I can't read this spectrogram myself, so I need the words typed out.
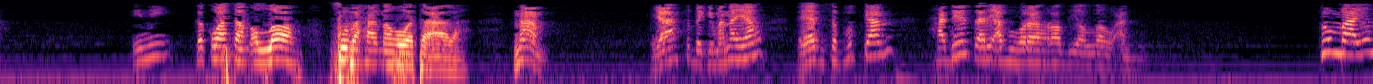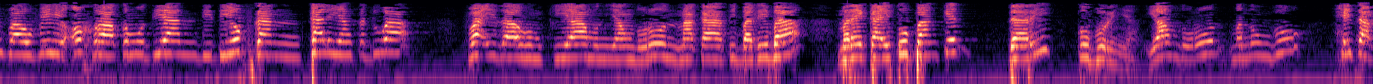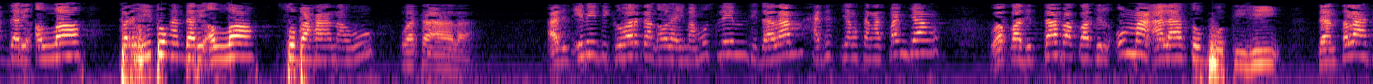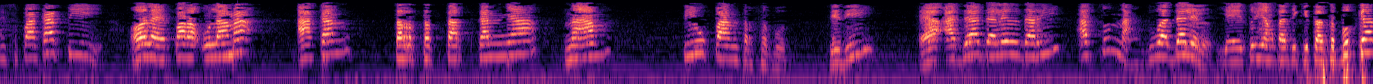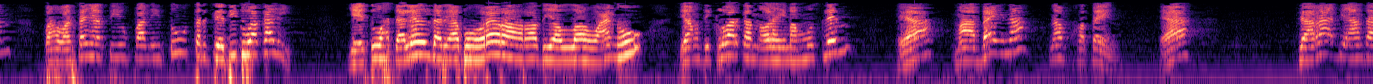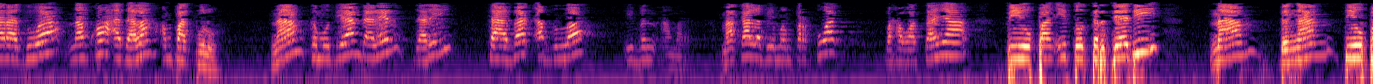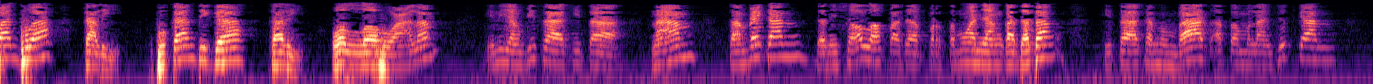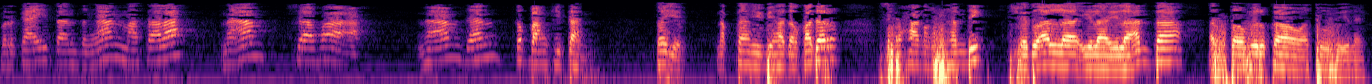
ini kekuasaan Allah Subhanahu wa taala. Naam. Ya, sebagaimana yang ya disebutkan hadis dari Abu Hurairah radhiyallahu anhu. Tsumma yunfa'u fihi ukhra kemudian ditiupkan kali yang kedua fa idzahum qiyamun yanzurun maka tiba-tiba mereka itu bangkit dari kuburnya. Yang turun menunggu hisab dari Allah perhitungan dari Allah Subhanahu wa taala. Hadis ini dikeluarkan oleh Imam Muslim di dalam hadis yang sangat panjang. Wa qad umma ala subutihi dan telah disepakati oleh para ulama akan tertetapkannya. Enam tiupan tersebut. Jadi ya, ada dalil dari as-sunnah, dua dalil yaitu yang tadi kita sebutkan bahwasanya tiupan itu terjadi dua kali. Yaitu dalil dari Abu Hurairah radhiyallahu anhu yang dikeluarkan oleh Imam Muslim ya ma baina nafkhatain ya. Jarak di antara dua nafkah adalah 40 nah kemudian dalil dari sahabat Abdullah ibn Amr. Maka lebih memperkuat bahwasanya tiupan itu terjadi enam dengan tiupan dua kali bukan tiga kali wallahu alam ini yang bisa kita enam sampaikan dan insya Allah pada pertemuan yang akan datang kita akan membahas atau melanjutkan berkaitan dengan masalah naam syafa'ah, naam dan kebangkitan. Baik, naktahi bihadzal qadar. Subhanallahi wa bihamdik, asyhadu an la ilaha illa anta, astaghfiruka wa atubu ilaik.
